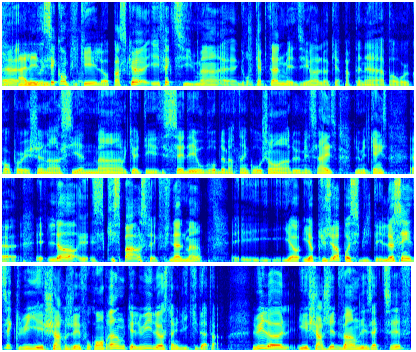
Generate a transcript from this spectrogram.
Euh, c'est compliqué, là, parce que, effectivement, euh, Groupe Capital Média, là, qui appartenait à Power Corporation anciennement, qui a été cédé au groupe de Martin Cochon en 2016, 2015, euh, là, ce qui se passe, fait que finalement, il y, a, y a plusieurs possibilités. Le syndic, lui, est chargé. Il faut comprendre que lui, là, c'est un liquidateur. Lui, là, il est chargé de vendre les actifs,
